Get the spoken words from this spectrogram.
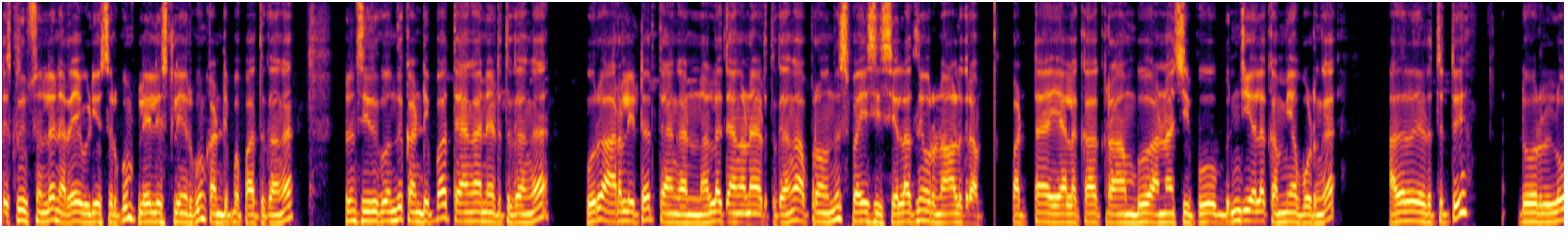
டிஸ்கிரிப்ஷனில் நிறைய வீடியோஸ் இருக்கும். பிளேலிஸ்ட்லேயும் இருக்கும். கண்டிப்பாக பார்த்துக்காங்க. ஃப்ரெண்ட்ஸ் இதுக்கு வந்து கண்டிப்பாக தேங்காய் எண்ணெய் எடுத்துக்காங்க. ஒரு அரை லிட்டர் தேங்காய் நல்ல தேங்காய் எண்ணெய் எடுத்துக்காங்க. அப்புறம் வந்து ஸ்பைசிஸ் எல்லாத்துலேயும் ஒரு நாலு கிராம் பட்டை ஏலக்காய் கிராம்பு அன்னாச்சி பூ பிரிஞ்சி எல்லாம் கம்மியாக போடுங்க. அதில் எடுத்துகிட்டு ஒரு லோ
